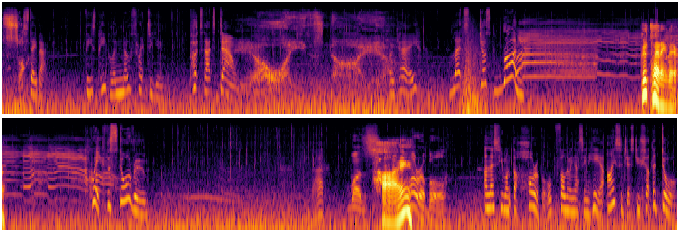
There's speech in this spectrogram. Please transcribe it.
Stay back. These people are no threat to you. Put that down. Okay. Let's just run! Good planning there. Quick, the storeroom. That was Hi. horrible. Unless you want the horrible following us in here, I suggest you shut the door.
